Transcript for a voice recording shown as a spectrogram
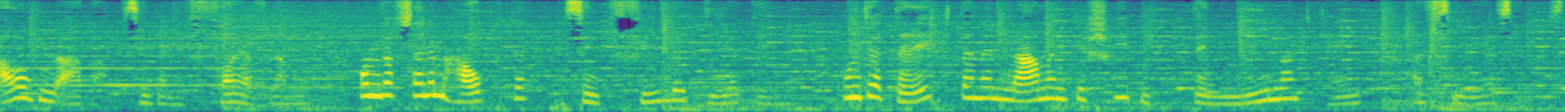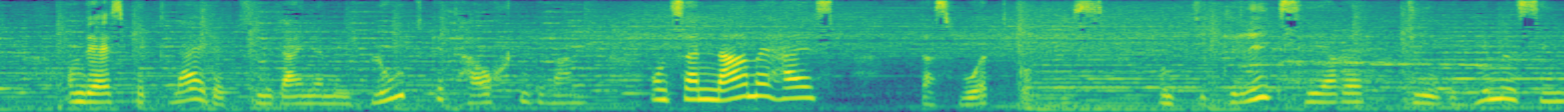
Augen aber sind eine Feuerflamme und auf seinem Haupte sind viele Diademe. Und er trägt einen Namen geschrieben, den niemand kennt als er selbst. Und er ist bekleidet mit einem in Blut getauchten Gewand. Und sein Name heißt das Wort Gottes. Und die Kriegsheere, die in den Himmel sind,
